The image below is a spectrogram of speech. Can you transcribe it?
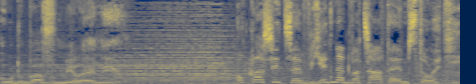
Hudba v miléniu. O klasice v 21. století.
